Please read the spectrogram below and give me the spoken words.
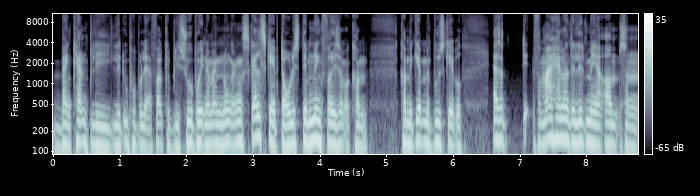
man kan blive lidt upopulær. Folk kan blive sure på en, og man nogle gange skal skabe dårlig stemning for ligesom at komme, komme igennem med budskabet. Altså, det, for mig handler det lidt mere om sådan,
